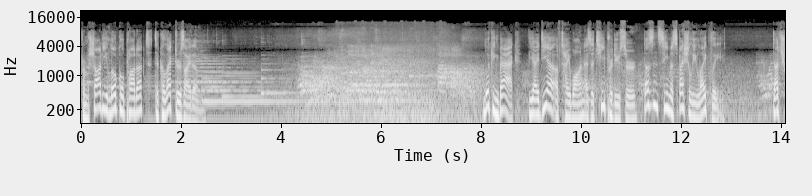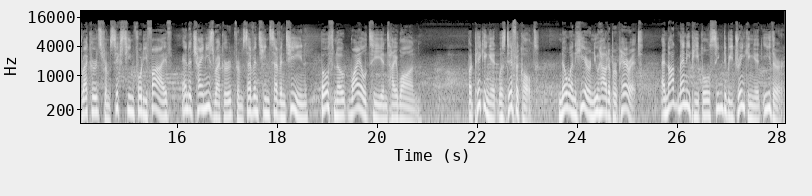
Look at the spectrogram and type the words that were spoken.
from shoddy local product to collector's item. Looking back, the idea of Taiwan as a tea producer doesn't seem especially likely. Dutch records from 1645 and a Chinese record from 1717 both note wild tea in Taiwan. But picking it was difficult. No one here knew how to prepare it, and not many people seemed to be drinking it either.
